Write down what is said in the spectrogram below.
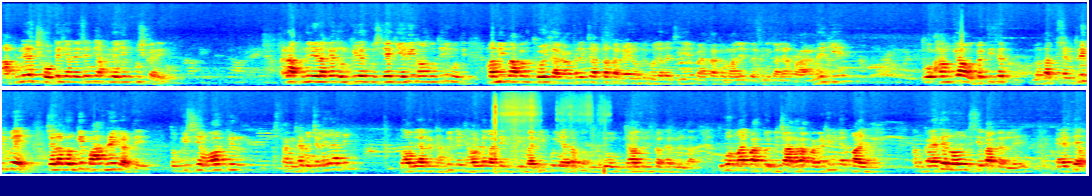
अपने छोटे जनरेशन के अपने लिए कुछ करें। है ना? अपने लिए करें तो उनके लिए कुछ, एक ये भी काम होती नहीं होती। मम्मी पापा को थोड़ी सा करें जब तक सरकारी नौकरी हो जाना चाहिए, पैसा कमा लिया, पैसे निकाले, पढ़ाया नहीं किए। तो हम क्या हो, व्यक्ति से मतलब सेंट्रिक हुए, चलो अगर उनकी बात नहीं करते तो किसी हम और फिर संगठन में चले जाते। गाँव में आकर हम भी कहीं झाड़ू लगाते किसी में भी कोई ऐसा जो जहाँ पुलिस मिलता तो वो हमारे पास कोई विचारधारा प्रकट ही नहीं कर पाए हम कैसे लोगों की सेवा कर ले, कैसे हम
